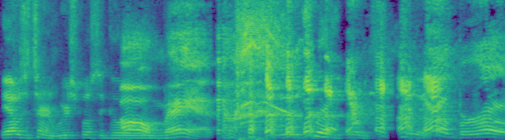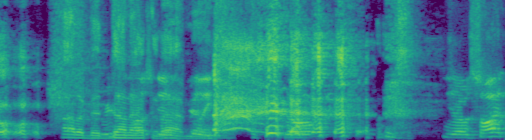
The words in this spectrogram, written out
yeah, it was a turn. We were supposed to go. Oh man. Bro. I'd have been were done supposed after to go to that, Philly. man. So you know, so I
